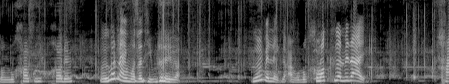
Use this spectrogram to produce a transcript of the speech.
ลองลูกเข้าสิเข้าได้ไหมเออข้างในหมดสนิมเลยอะคือไม่เป็นเหล็กอะเอารถรถเคลื่อนไม่ได้ ใคร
